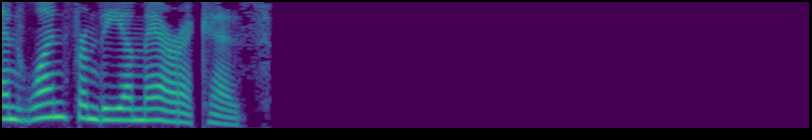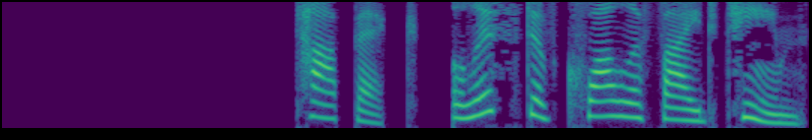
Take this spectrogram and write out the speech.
and one from the Americas. Topic. List of qualified teams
